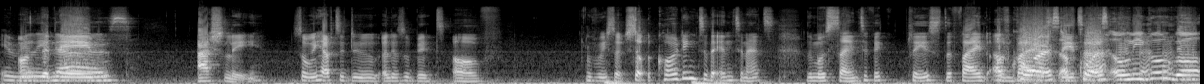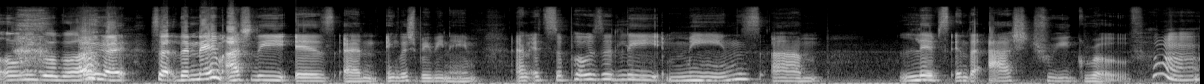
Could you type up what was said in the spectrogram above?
really on the does. name Ashley. So we have to do a little bit of research. So, according to the internet, the most scientific place to find of course, data. Of course, only Google, only Google. Okay, so the name Ashley is an English baby name, and it supposedly means um, lives in the ash tree grove. Hmm.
